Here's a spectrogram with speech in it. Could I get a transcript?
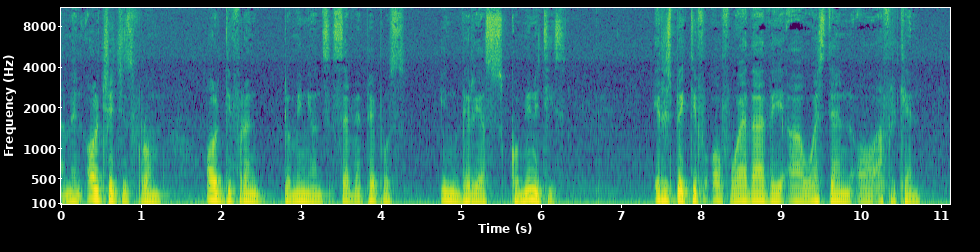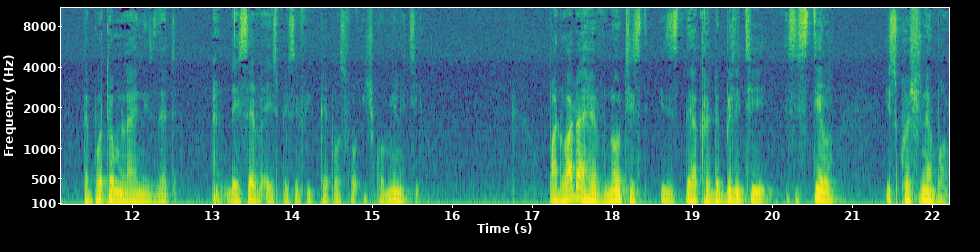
I mean, all churches from all different dominions serve a purpose in various communities, irrespective of whether they are Western or African. The bottom line is that they serve a specific purpose for each community. But what I have noticed is their credibility is still is questionable.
